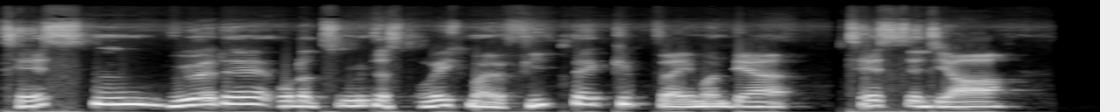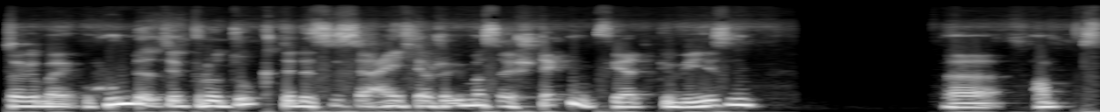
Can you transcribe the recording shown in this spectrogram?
testen würde oder zumindest euch mal Feedback gibt? Weil jemand, der testet ja, sage mal, hunderte Produkte, das ist ja eigentlich ja schon immer sein Steckenpferd gewesen. Äh, habt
